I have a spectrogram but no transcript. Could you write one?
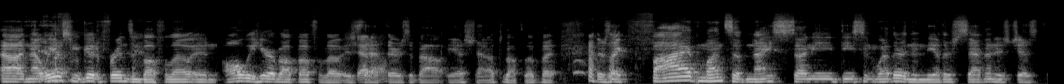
Uh, now yeah. we have some good friends in Buffalo, and all we hear about Buffalo is shout that out. there's about yeah, shout out to Buffalo, but there's like five months of nice, sunny, decent weather, and then the other seven is just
